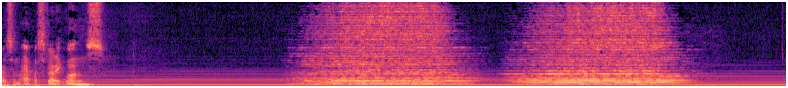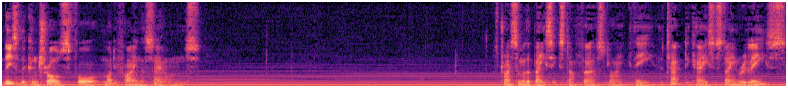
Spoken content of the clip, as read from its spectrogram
Try some atmospheric ones. These are the controls for modifying the sounds. Let's try some of the basic stuff first, like the attack, decay, sustain, release.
